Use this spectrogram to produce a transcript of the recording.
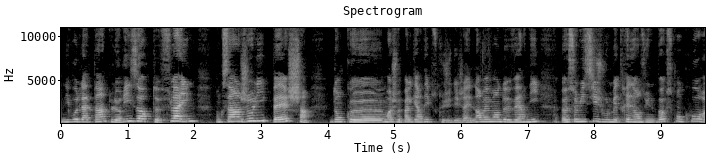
au niveau de la teinte, le Resort Flying. Donc, c'est un joli pêche. Donc moi je ne vais pas le garder parce que j'ai déjà énormément de vernis. Celui-ci je vous le mettrai dans une box concours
